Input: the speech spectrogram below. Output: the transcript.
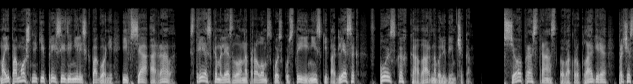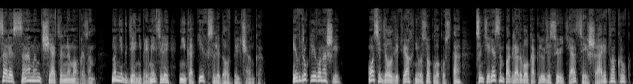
Мои помощники присоединились к погоне, и вся орава с треском лезла на пролом сквозь кусты и низкий подлесок в поисках коварного любимчика. Все пространство вокруг лагеря прочесали самым тщательным образом, но нигде не приметили никаких следов бельчонка. И вдруг его нашли. Он сидел в ветвях невысокого куста, с интересом поглядывал, как люди суетятся и шарят вокруг,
